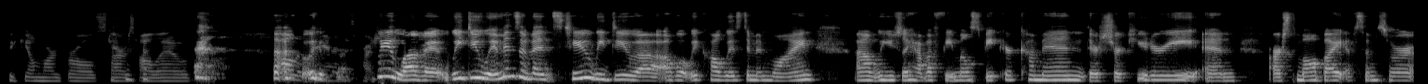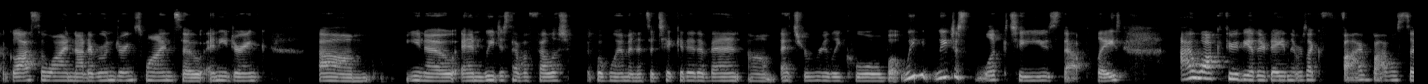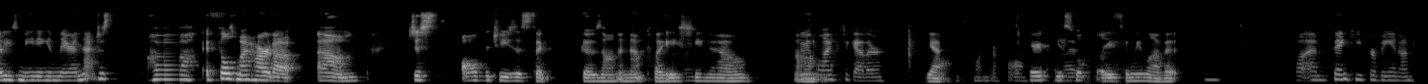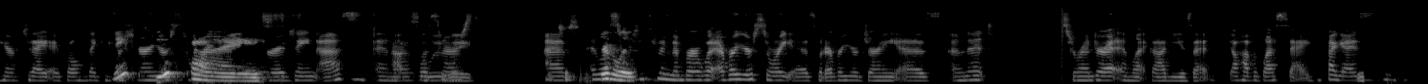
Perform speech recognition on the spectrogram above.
the Gilmore Girls, Stars Hollow. we, we, love it. We do women's events too. We do uh, what we call Wisdom and Wine. Uh, we usually have a female speaker come in. There's charcuterie and our small bite of some sort, a glass of wine. Not everyone drinks wine, so any drink. Um, you know, and we just have a fellowship of women. It's a ticketed event. Um, it's really cool. But we we just look to use that place. I walked through the other day and there was like five Bible studies meeting in there, and that just oh, it fills my heart up. Um, just all the Jesus that goes on in that place, you know. Doing um, life together. Yeah. It's wonderful. Very peaceful place and we love it. Well, um, thank you for being on here today, April. Thank you for thank sharing you your story, encouraging us and Absolutely. our listeners. Um, and let's just remember, whatever your story is, whatever your journey is, own it, surrender it, and let God use it. Y'all have a blessed day. Bye, guys.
